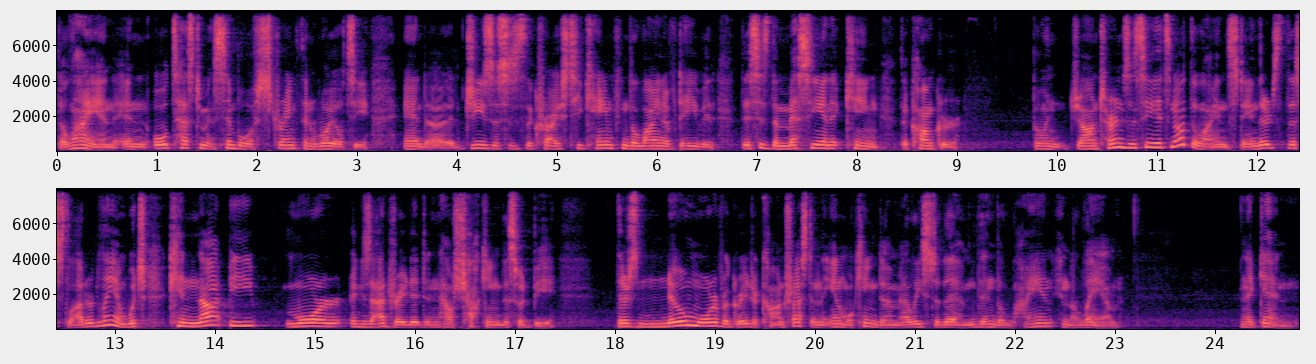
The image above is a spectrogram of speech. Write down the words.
The lion, an Old Testament symbol of strength and royalty, and uh, Jesus is the Christ. He came from the line of David. This is the messianic king, the conqueror. But when John turns and sees it's not the lion standing there, it's the slaughtered lamb, which cannot be more exaggerated in how shocking this would be. There's no more of a greater contrast in the animal kingdom, at least to them, than the lion and the lamb. And again,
